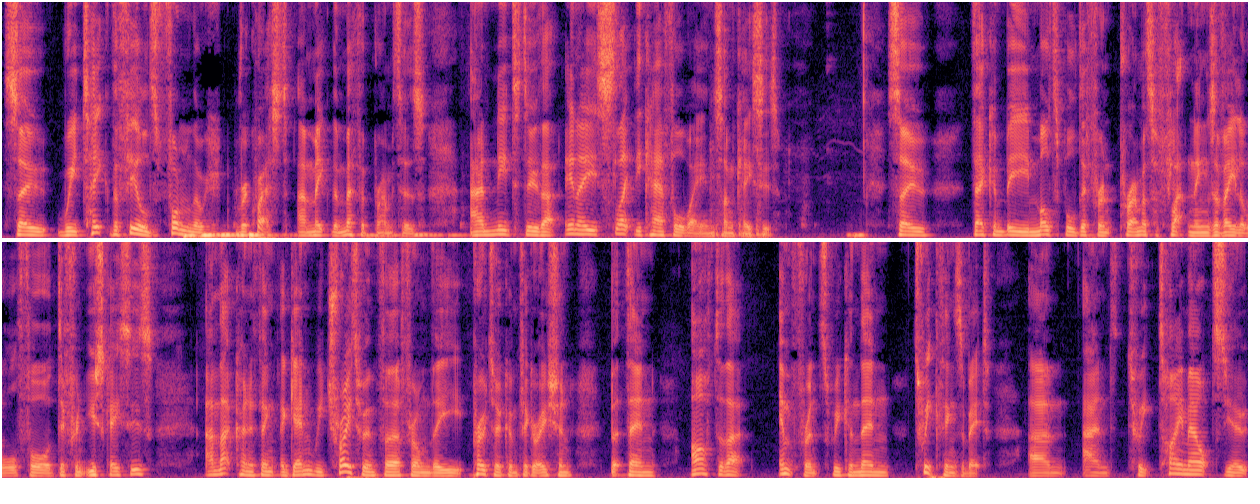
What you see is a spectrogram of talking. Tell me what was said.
So we take the fields from the request and make them method parameters and need to do that in a slightly careful way in some cases. So there can be multiple different parameter flattenings available for different use cases. And that kind of thing, again, we try to infer from the proto configuration, but then after that inference, we can then tweak things a bit. Um, and tweak timeouts. You know,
